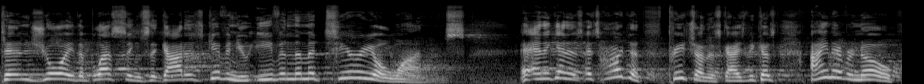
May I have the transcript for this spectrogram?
to enjoy the blessings that God has given you, even the material ones. And again, it's, it's hard to preach on this, guys, because I never know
